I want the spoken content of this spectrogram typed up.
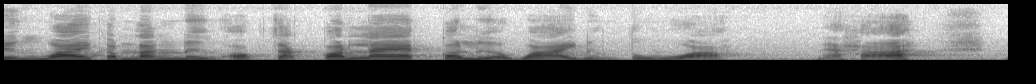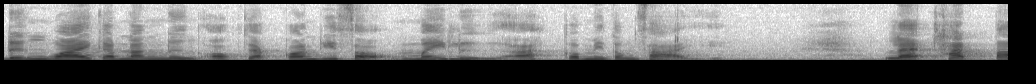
ดึง y กำลังหนึ่งออกจากก้อนแรกก็เหลือ y หนึ่งตัว นะคะ ดึง y กำลังหนึ่งออกจากก้อนที่ 2 ไม่เหลือก็ไม่ต้องใส่ และถัดไป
